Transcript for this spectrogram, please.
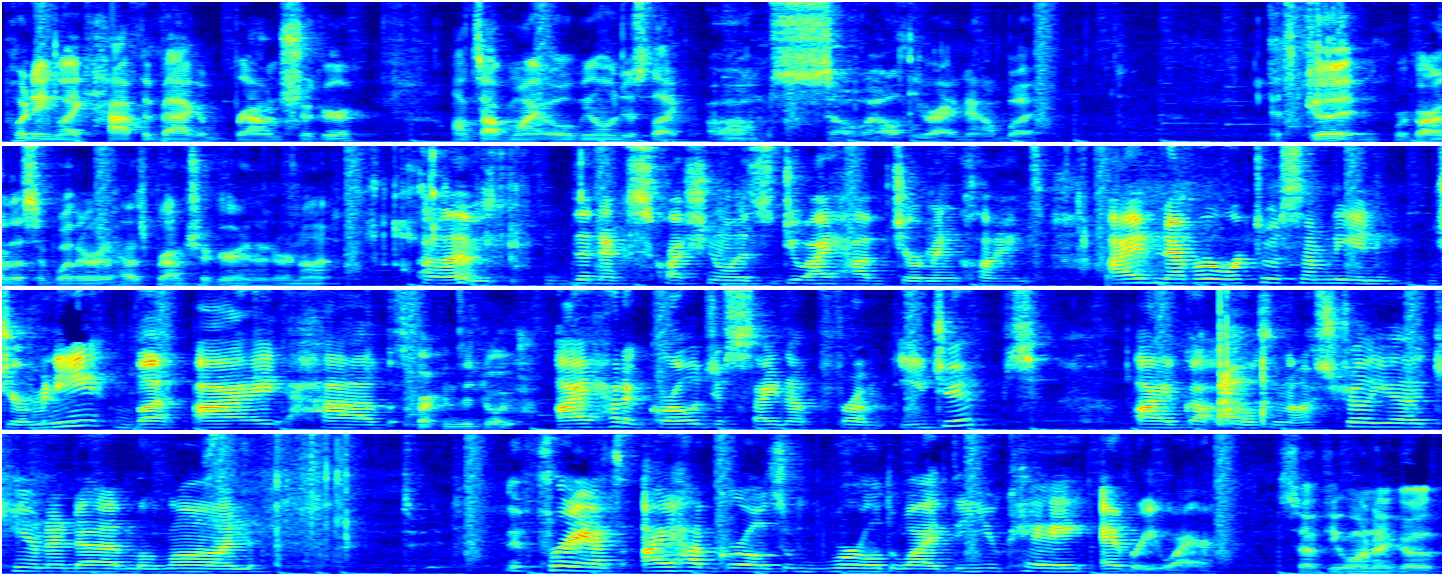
putting like half the bag of brown sugar on top of my oatmeal and just like, oh, I'm so healthy right now. But it's good regardless of whether it has brown sugar in it or not. Um, the next question was, do I have German clients? I've never worked with somebody in Germany, but I have Sprechen Sie Deutsch? I had a girl just sign up from Egypt. I've got girls in Australia, Canada, Milan, France. I have girls worldwide, the UK, everywhere. So if you want to go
